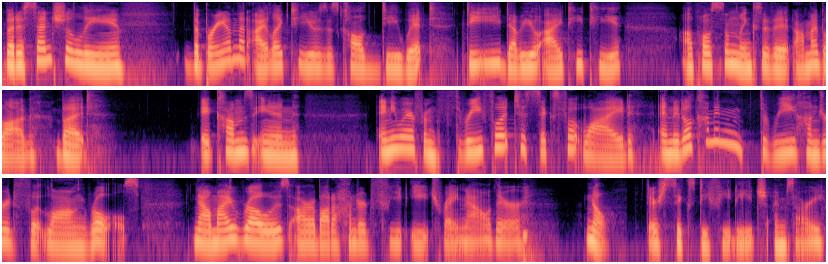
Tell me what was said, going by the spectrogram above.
But essentially, the brand that I like to use is called DeWitt, D E W I T T. I'll post some links of it on my blog, but it comes in anywhere from three foot to six foot wide, and it'll come in 300 foot long rolls. Now, my rows are about 100 feet each right now. They're, no, they're 60 feet each. I'm sorry.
